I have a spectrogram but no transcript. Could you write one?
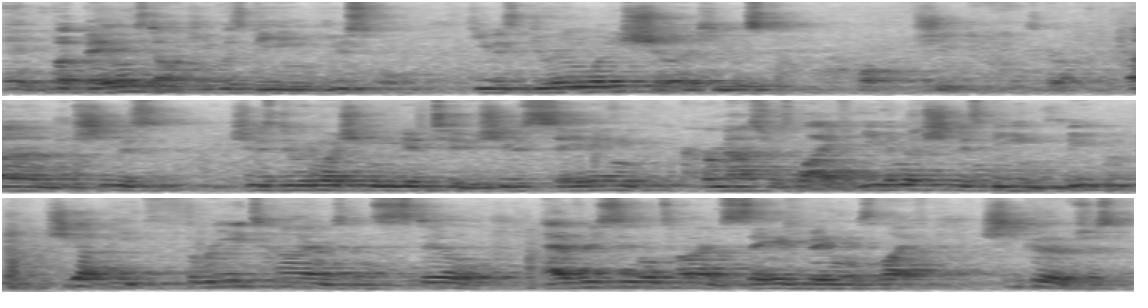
and, but Balaam's donkey was being useful. He was doing what he should. He was, well, she, his girl. Um, she was, she was doing what she needed to. She was saving her master's life, even though she was being beaten. She got beat three times and still, every single time, saved Balaam's life. She could have just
